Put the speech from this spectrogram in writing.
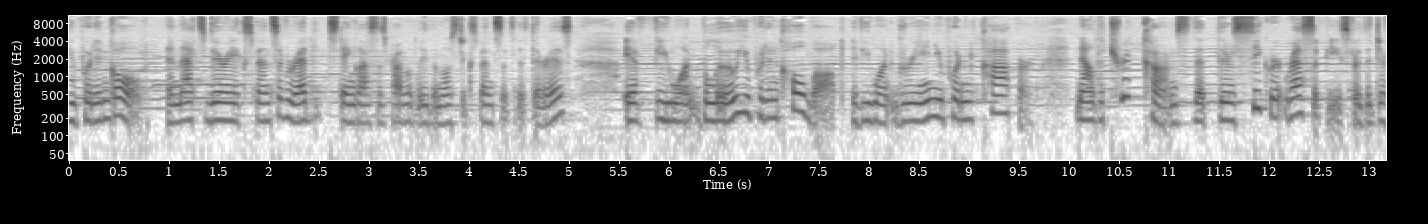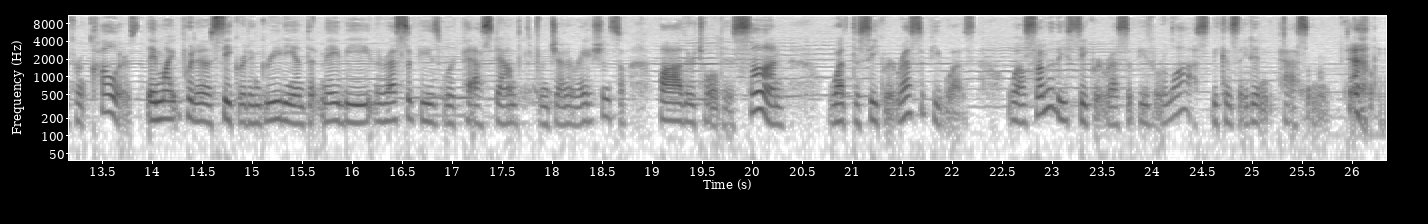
you put in gold, and that's very expensive. Red stained glass is probably the most expensive that there is. If you want blue, you put in cobalt. If you want green, you put in copper. Now the trick comes that there's secret recipes for the different colors. They might put in a secret ingredient that maybe the recipes were passed down from generations, so father told his son what the secret recipe was. Well, some of these secret recipes were lost because they didn't pass them down.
